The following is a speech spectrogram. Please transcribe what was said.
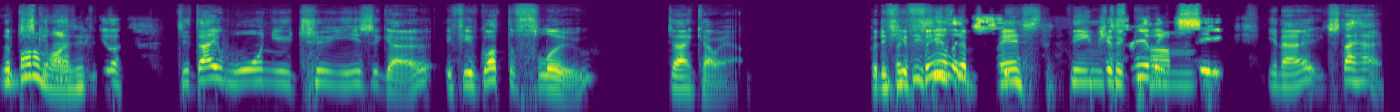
The We're bottom line is, if, did they warn you two years ago? If you've got the flu, don't go out. But if but you're feeling the sick, best thing if you're to feeling come. sick, you know, stay home.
